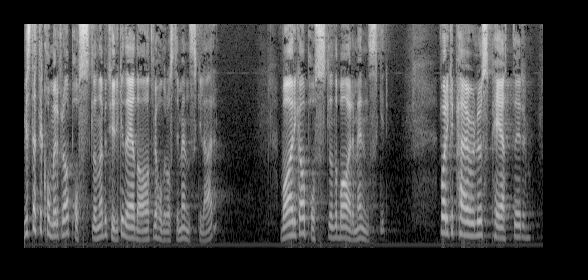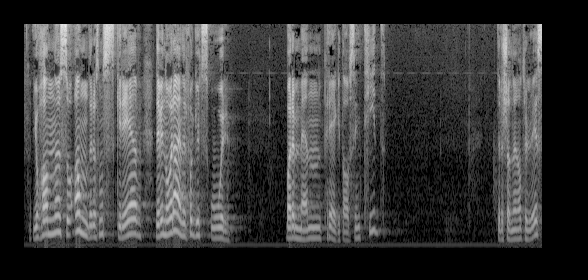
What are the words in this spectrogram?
Hvis dette kommer fra apostlene, betyr ikke det da at vi holder oss til menneskelære? Var ikke apostlene bare mennesker? Var ikke Paulus, Peter, Johannes og andre som skrev det vi nå regner for Guds ord, bare menn preget av sin tid? Dere skjønner naturligvis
